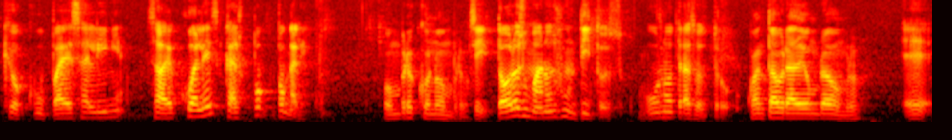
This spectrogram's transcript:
que ocupa esa línea, ¿sabe cuál es? Póngale. Hombro con hombro. Sí, todos los humanos juntitos, uno tras otro. ¿Cuánto habrá de hombro a hombro? Eh,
